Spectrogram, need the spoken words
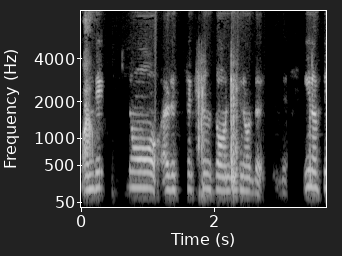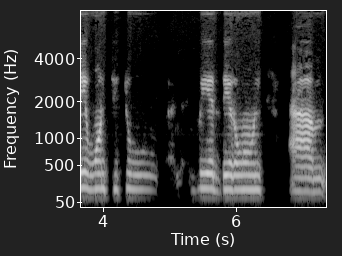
Wow. And there's no restrictions on, you know, the, you know, if they wanted to wear their own, um,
